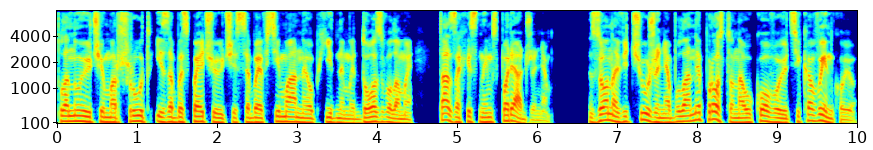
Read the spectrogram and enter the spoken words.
плануючи маршрут і забезпечуючи себе всіма необхідними дозволами та захисним спорядженням. Зона відчуження була не просто науковою цікавинкою,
